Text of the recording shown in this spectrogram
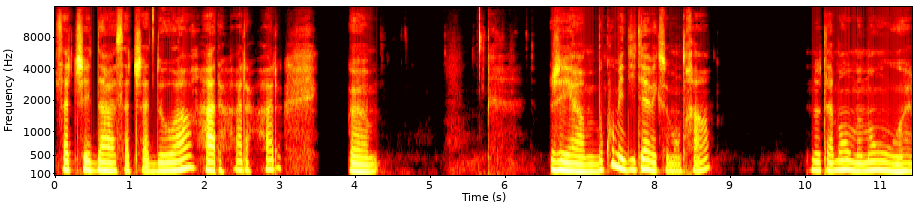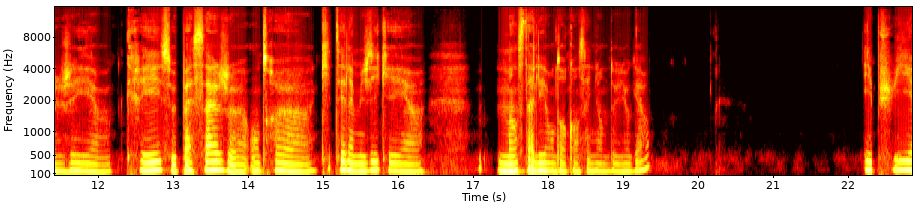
Sacheda Sachadoa, Har Har Har, euh, j'ai euh, beaucoup médité avec ce mantra, notamment au moment où euh, j'ai créé ce passage entre quitter la musique et m'installer en tant qu'enseignante de yoga. Et puis,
